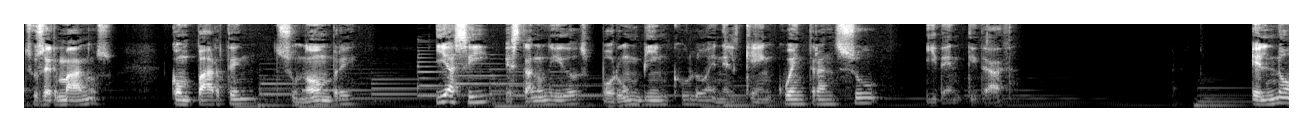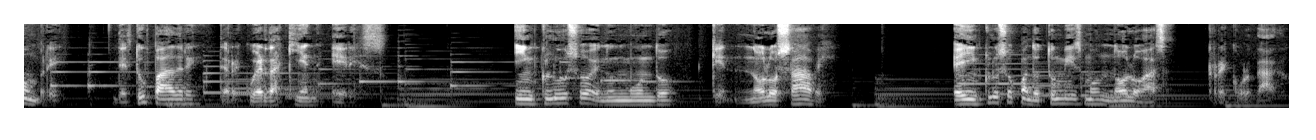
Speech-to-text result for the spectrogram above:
Sus hermanos comparten su nombre y así están unidos por un vínculo en el que encuentran su identidad. El nombre de tu padre te recuerda quién eres, incluso en un mundo que no lo sabe e incluso cuando tú mismo no lo has recordado.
